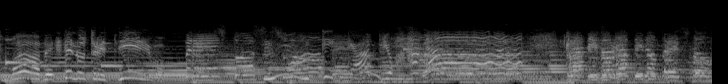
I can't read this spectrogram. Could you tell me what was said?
suave! ¡Es nutritivo! Presto hace Mm, suave. ¡Qué cambio! Ah, rápido, rápido, presto.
